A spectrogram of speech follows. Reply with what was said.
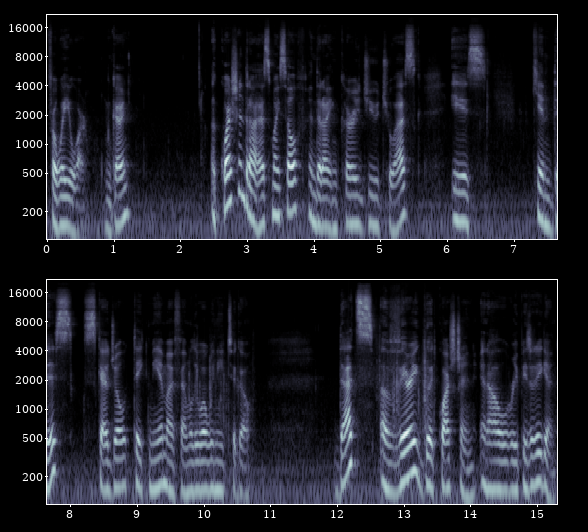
for where you are, okay? A question that I ask myself and that I encourage you to ask is Can this schedule take me and my family where we need to go? That's a very good question, and I'll repeat it again.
